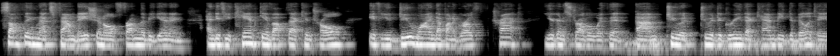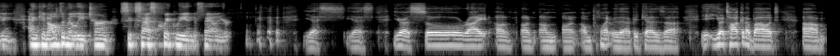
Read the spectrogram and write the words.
something that's foundational from the beginning and if you can't give up that control if you do wind up on a growth track you're going to struggle with it um, to a to a degree that can be debilitating and can ultimately turn success quickly into failure. yes, yes, you are so right on on on on, on point with that because uh, you're talking about um,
